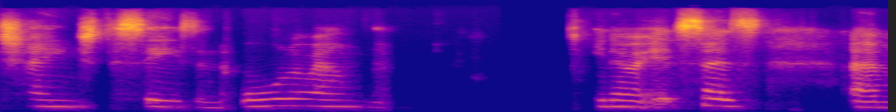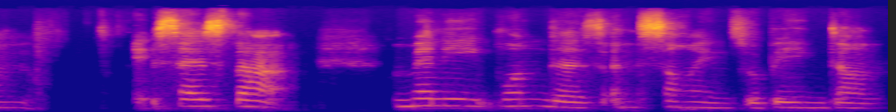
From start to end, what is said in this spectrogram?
change the season all around them. You know, it says, um, it says that many wonders and signs were being done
